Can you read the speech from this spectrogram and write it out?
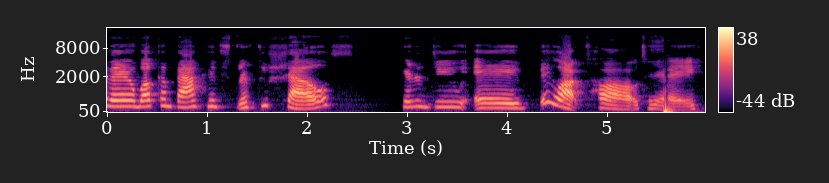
there, welcome back. It's Thrifty Shells. Here to do a Big Lots haul today.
